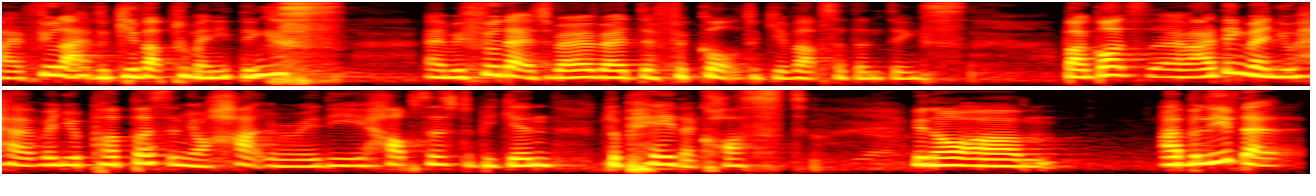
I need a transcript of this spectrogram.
I feel like I have to give up too many things. And we feel that it's very, very difficult to give up certain things. But God's, uh, I think when you have, when you purpose in your heart already, it helps us to begin to pay the cost. Yeah. You know, um, I believe that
